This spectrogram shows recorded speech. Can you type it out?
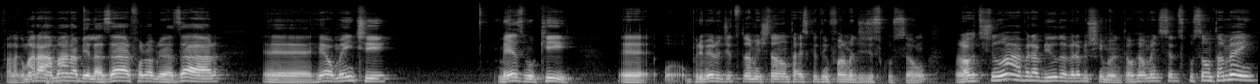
Fala Gamara, Amara Belazar, falou Belazar, é, realmente, mesmo que é, o primeiro dito da Mishnah não está escrito em forma de discussão, mas logo continua, ah, Verabilda, Verabishimon. Então realmente isso é discussão também,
